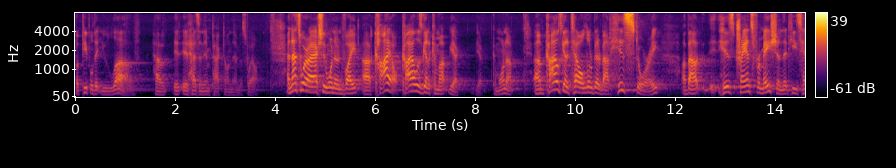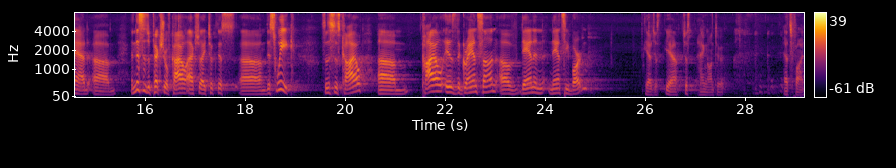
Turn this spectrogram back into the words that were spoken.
but people that you love, have, it, it has an impact on them as well. And that's where I actually want to invite uh, Kyle. Kyle is going to come up. Yeah, yeah, come on up. Um, Kyle's going to tell a little bit about his story, about his transformation that he's had. Um, and this is a picture of Kyle. Actually, I took this um, this week. So this is Kyle. Um, Kyle is the grandson of Dan and Nancy Barton. Yeah, just yeah, just hang on to it. That's fine.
